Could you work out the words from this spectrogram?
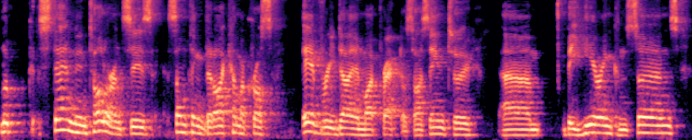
Look, statin intolerance is something that I come across every day in my practice. I seem to um, be hearing concerns,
